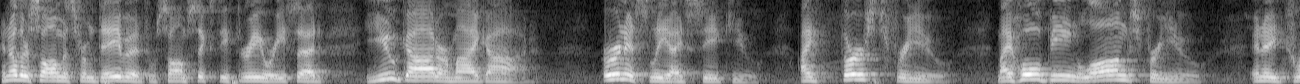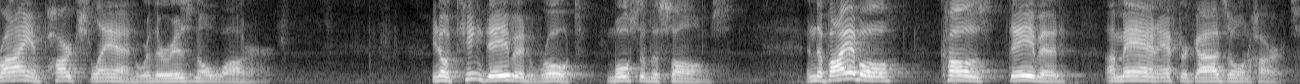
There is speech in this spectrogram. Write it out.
Another psalm is from David, from Psalm 63, where he said, You, God, are my God. Earnestly I seek you. I thirst for you. My whole being longs for you in a dry and parched land where there is no water. You know, King David wrote most of the Psalms. And the Bible calls David a man after God's own heart.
